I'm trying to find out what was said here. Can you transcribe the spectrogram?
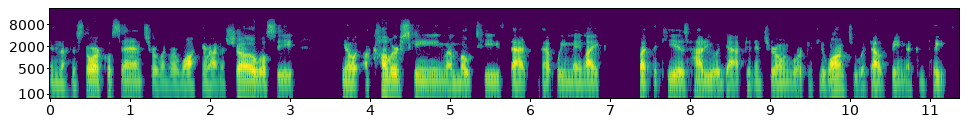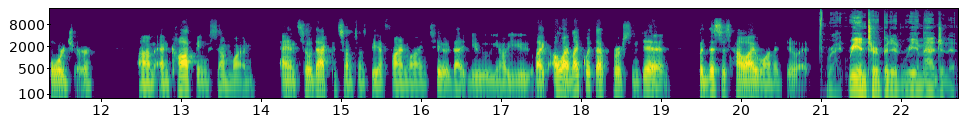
in the historical sense or when we're walking around a show, we'll see, you know, a color scheme, a motif that that we may like. But the key is how do you adapt it into your own work if you want to, without being a complete forger um, and copying someone. And so that could sometimes be a fine line too that you you know you like oh i like what that person did but this is how i want to do it Right. Reinterpret it, and reimagine it.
